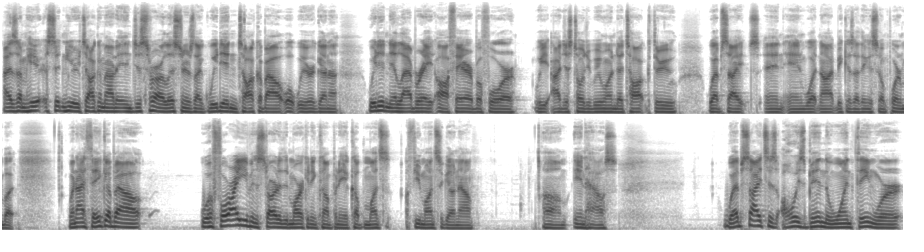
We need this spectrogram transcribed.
as I'm here sitting here talking about it, and just for our listeners, like we didn't talk about what we were gonna, we didn't elaborate off air before we. I just told you we wanted to talk through websites and and whatnot because I think it's so important. But when I think about before I even started the marketing company a couple months, a few months ago now, um, in house, websites has always been the one thing where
